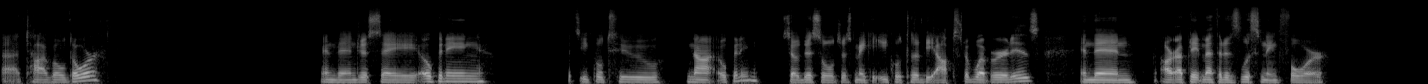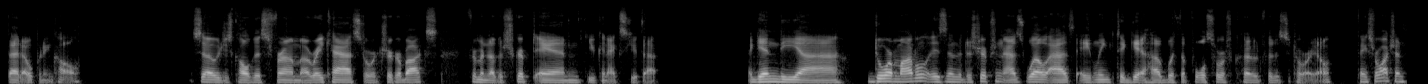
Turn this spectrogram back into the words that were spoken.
uh, toggle door. And then just say opening it's equal to not opening. So this will just make it equal to the opposite of whatever it is. And then our update method is listening for that opening call. So just call this from a raycast or trigger box from another script and you can execute that. Again, the uh, door model is in the description as well as a link to GitHub with the full source code for this tutorial. Thanks for watching.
